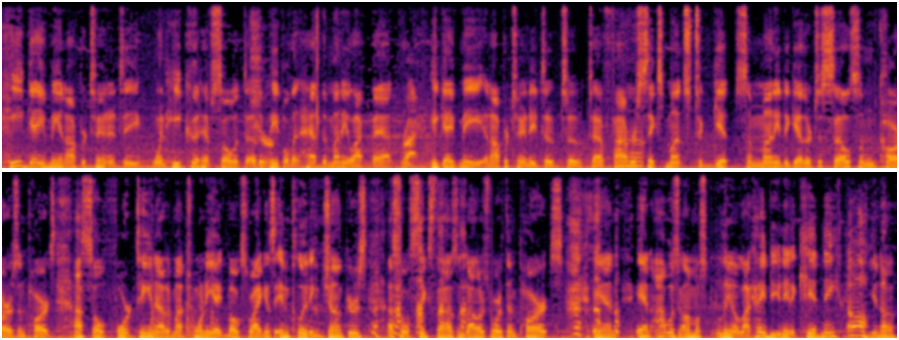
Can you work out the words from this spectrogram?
he gave me an opportunity when he could have sold it to other Sure. people that had the money like that. Right. He gave me an opportunity to, to, to have 5 or Uh-huh. six months to get some money together to sell some cars and parts. I sold 14 out of my 28 Volkswagens, including junkers. I sold $6,000 worth in parts. And, and I was almost, you know, like, hey, do you need a kidney? Oh. You know,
